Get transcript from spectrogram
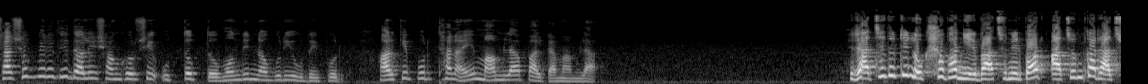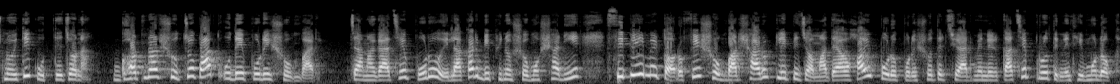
শাসক বিরোধী দলের সংঘর্ষে উত্তপ্ত মন্দির নগরী উদয়পুর আরকেপুর থানায় মামলা, পাল্টা মামলা। রাজ্যে দুটি লোকসভা নির্বাচনের পর আচমকা রাজনৈতিক উত্তেজনা। ঘটনার সূত্রপাত উদয়পুরে সোমবার। জানা গেছে, পুরো এলাকার বিভিন্ন সমস্যা নিয়ে সিপিএম এর তরফে সোমবার স্মারকলিপি জমা দেওয়া হয় পুর পরিষদের চেয়ারম্যানের কাছে প্রতিনিধিমূলক।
